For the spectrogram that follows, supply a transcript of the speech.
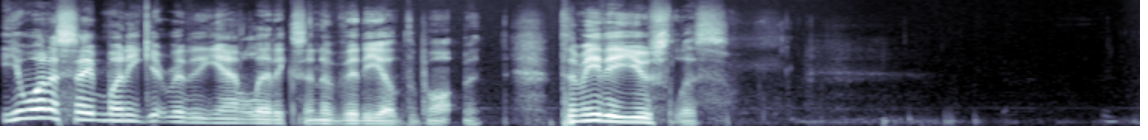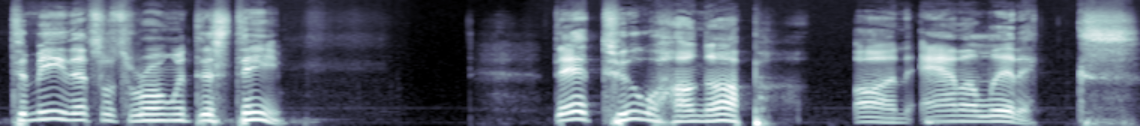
you want to save money, get rid of the analytics in the video department. To me, they're useless. To me, that's what's wrong with this team. They're too hung up on analytics.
